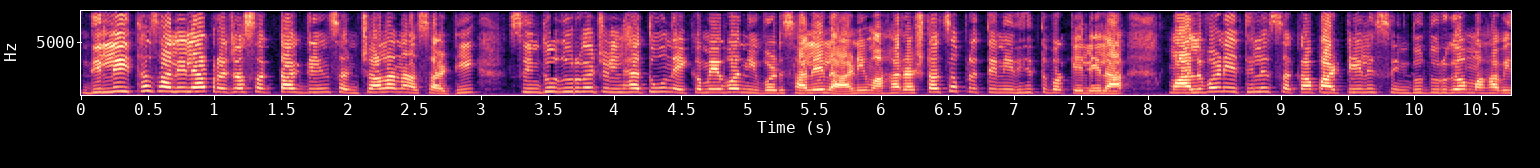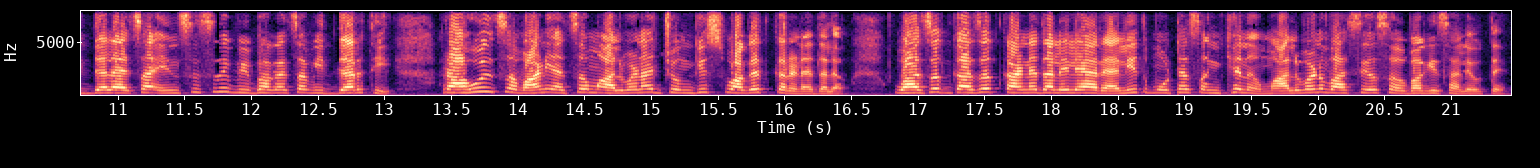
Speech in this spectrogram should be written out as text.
दिल्ली इथं झालेल्या प्रजासत्ताक दिन संचालनासाठी सिंधुदुर्ग जिल्ह्यातून एकमेव निवड झालेला आणि महाराष्ट्राचं प्रतिनिधित्व केलेला मालवण येथील सका पाटील सिंधुदुर्ग महाविद्यालयाचा एनसीसी विभागाचा विद्यार्थी राहुल चव्हाण याचं मालवणात जंगी स्वागत करण्यात आलं. वाजत गाजत काढण्यात आलेल्या या रॅलीत मोठ्या संख्येनं मालवणवासीय सहभागी झाले होते.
